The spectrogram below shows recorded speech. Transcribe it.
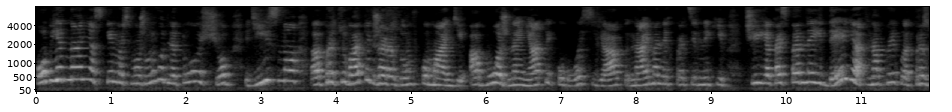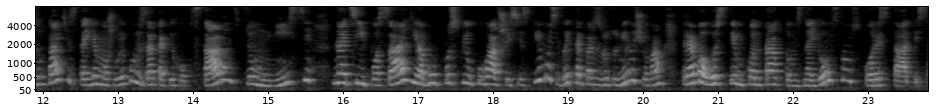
об'єднання з кимось можливо для того, щоб дійсно е, працювати вже разом в команді, або ж найняти когось як найманих працівників, чи якась певна ідея, наприклад, в результаті стає можливою за таких обставин в цьому місці, на цій посаді, або поспілкувавшись із кимось, ви тепер зрозуміли, що вам треба ось тим контактом, знайомством скористатися.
